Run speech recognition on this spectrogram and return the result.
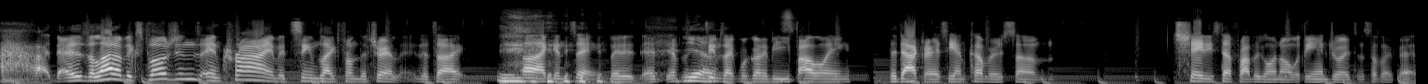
there's a lot of explosions and crime. It seemed like from the trailer. That's like all I can say. But it, it definitely Yeah. seems like we're going to be following the doctor as he uncovers some shady stuff probably going on with the androids and stuff like that.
